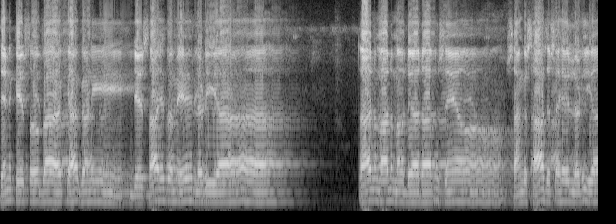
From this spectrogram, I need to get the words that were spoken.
ਤਿਨ ਕੇ ਸੋਭਾ ਕਿਆ ਗਣੀ, ਜੇ ਸਾਹਿਬ ਮੇ ਲੜਿਆ ਤਨ ਮਨ ਮੋਡਿਆ ਰਾਮ ਸਿਓ ਸੰਗ ਸਾਧ ਸਹਿ ਲੜਿਆ।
